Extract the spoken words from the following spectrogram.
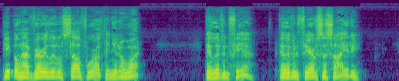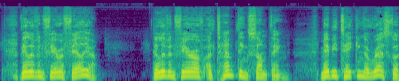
people have very little self-worth, and you know what? They live in fear. They live in fear of society. They live in fear of failure. They live in fear of attempting something, maybe taking a risk or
